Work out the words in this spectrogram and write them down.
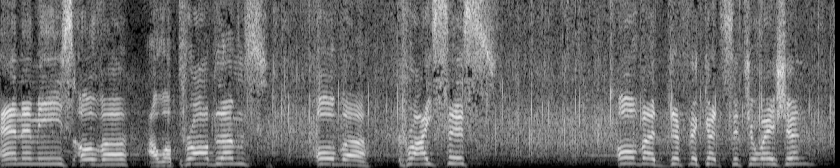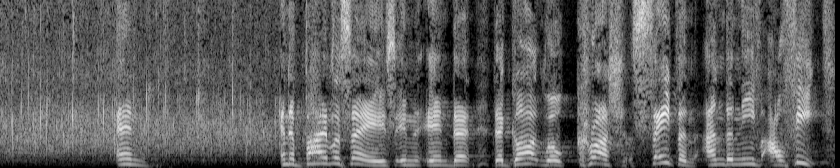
enemies, over our problems, over crisis, over difficult situation. And and the Bible says in, in that, that God will crush Satan underneath our feet.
